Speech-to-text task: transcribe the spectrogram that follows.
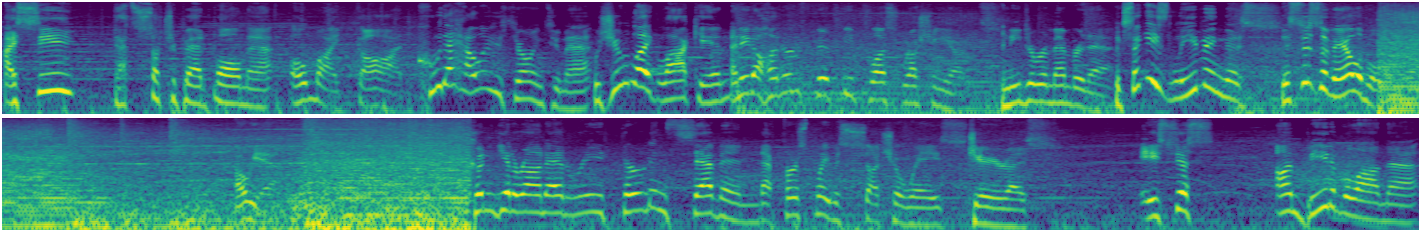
I see that's such a bad ball, Matt. Oh my God. Who the hell are you throwing to, Matt? Would you like lock in? I need 150 plus rushing yards. I need to remember that. Looks like he's leaving this. This is available. Oh yeah. Couldn't get around Ed Reed. Third and seven. That first play was such a waste. Jerry Rice. He's just unbeatable on that.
